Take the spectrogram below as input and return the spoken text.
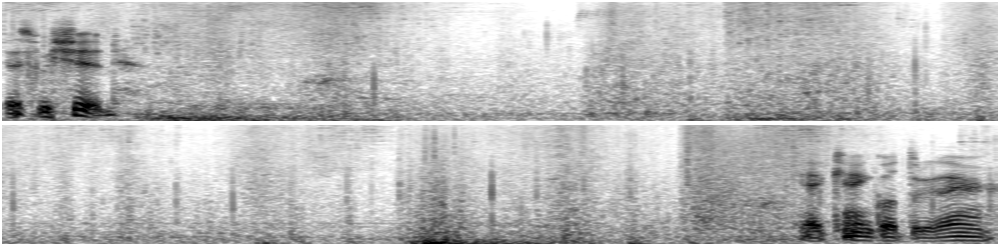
Yes, we should. Okay, I can't go through there.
